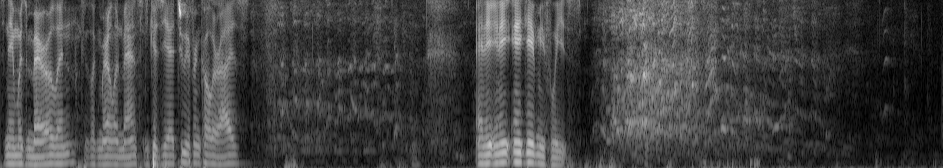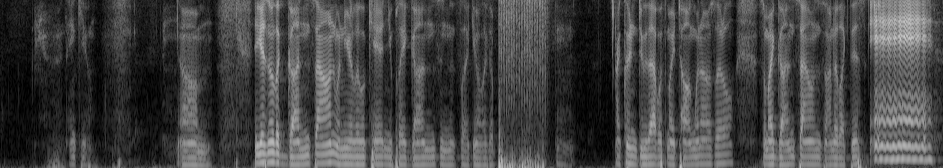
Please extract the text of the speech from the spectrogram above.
His name was Marilyn, because like Marilyn Manson, because he had two different color eyes. And he, and he, and he gave me fleas. Thank you. Um, you guys know the gun sound when you're a little kid and you play guns and it's like you know like a. I couldn't do that with my tongue when I was little, so my gun sound sounded like this.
